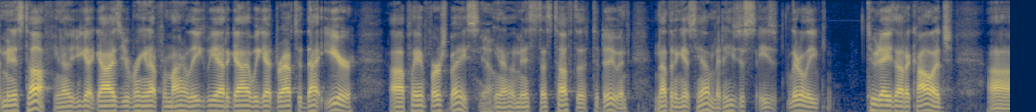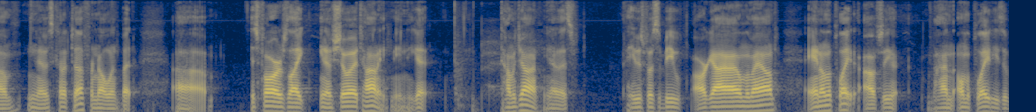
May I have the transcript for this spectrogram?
I mean, it's tough. You know, you got guys you're bringing up from minor leagues. We had a guy we got drafted that year uh, playing first base. Yeah. You know, I mean, it's that's tough to, to do, and nothing against him, but he's just he's literally two days out of college. Um, you know, it's kind of tough for Nolan, but. Um, as far as like you know Shohei Ohtani, I mean, you got Tommy John. You know, that's he was supposed to be our guy on the mound and on the plate. Obviously, behind on the plate, he's a,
